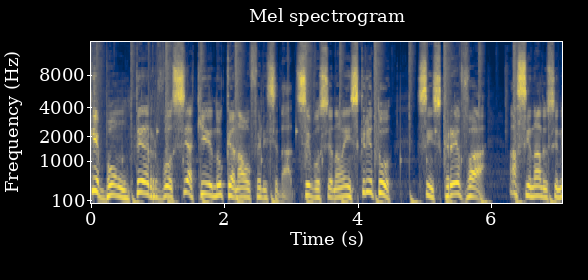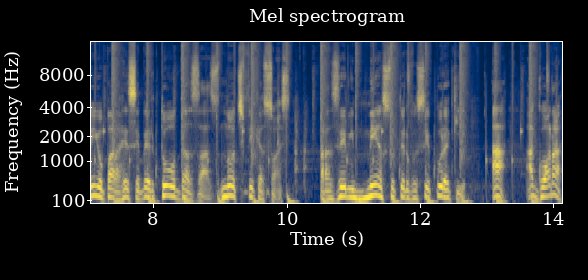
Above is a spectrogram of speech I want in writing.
Que bom ter você aqui no canal Felicidade. Se você não é inscrito, se inscreva, assinale o sininho para receber todas as notificações. Prazer imenso ter você por aqui. Ah, agora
